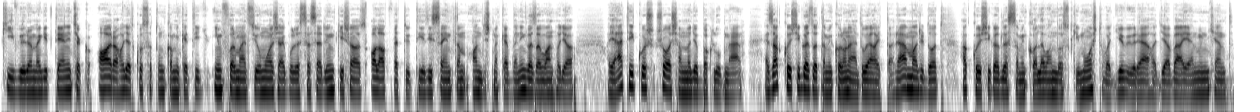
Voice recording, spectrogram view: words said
kívülről megítélni, csak arra hagyatkozhatunk, amiket így információ morzsákból összeszedünk, és az alapvető tézis szerintem Andisnak ebben igaza van, hogy a a játékos sohasem nagyobb a klubnál. Ez akkor is igaz volt, amikor Ronaldo elhagyta a Real Madridot, akkor is igaz lesz, amikor Lewandowski most vagy jövőre elhagyja a Bayern Münchent.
